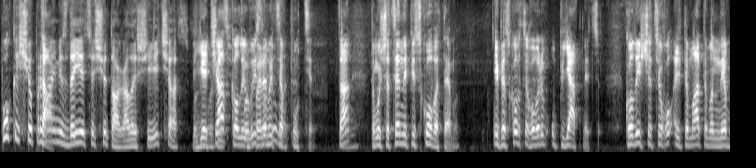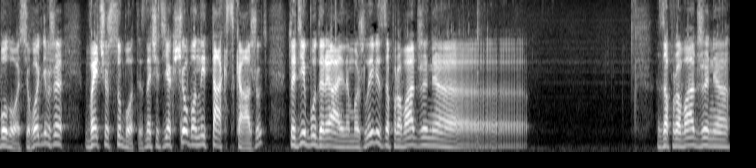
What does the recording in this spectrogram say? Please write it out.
Поки що, принаймні, здається, що так, але ще є час. Є час, коли висловиться Путін. Та? Тому що це не піскова тема. І Пісков це говорив у п'ятницю, коли ще цього ультиматуму не було. Сьогодні вже вечір суботи. Значить, якщо вони так скажуть, тоді буде реальна можливість запровадження. е, Запровадження.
